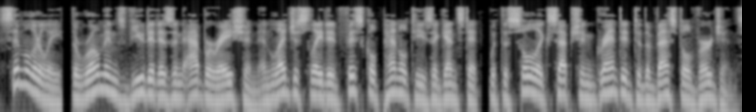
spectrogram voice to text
Similarly, the Romans viewed it as an aberration and legislated fiscal penalties against it, with the sole exception granted to the Vestal virgins.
